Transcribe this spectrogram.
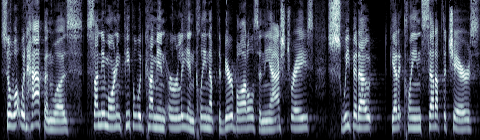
So, what would happen was Sunday morning, people would come in early and clean up the beer bottles and the ashtrays, sweep it out, get it clean, set up the chairs,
